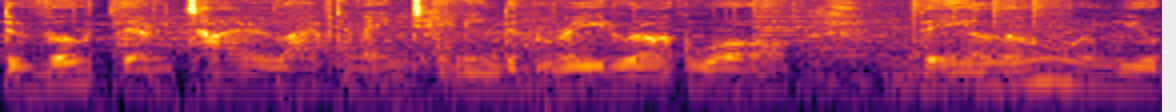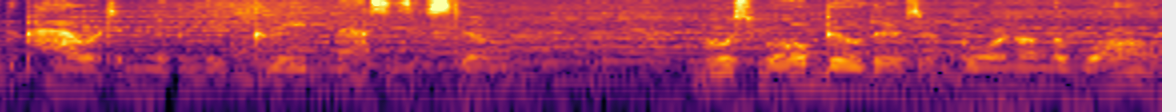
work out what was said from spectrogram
devote their entire life to maintaining the great rock wall. They alone wield the power to manipulate great masses of stone. Most wall builders are born on the wall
